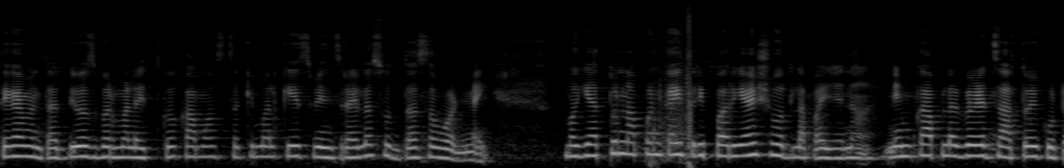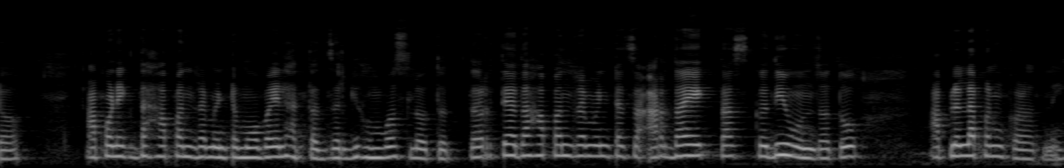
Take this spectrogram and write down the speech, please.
ते काय म्हणतात दिवसभर मला इतकं काम असतं की मला केस विंचरायलासुद्धा सवड नाही. मग यातून आपण काहीतरी पर्याय शोधला पाहिजे ना? नेमका आपला वेळ जातो आहे कुठं? आपण एक दहा पंधरा मिनटं मोबाईल हातात जर घेऊन बसलो तर त्या दहा पंधरा मिनटाचा अर्धा एक तास कधी होऊन जातो? आपल्याला पण कळत नाही.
